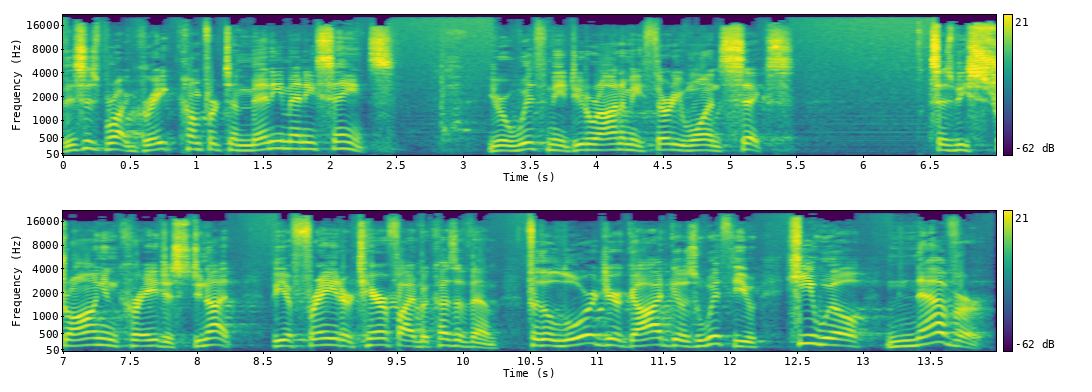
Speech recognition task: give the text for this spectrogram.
This has brought great comfort to many, many saints. You're with me. Deuteronomy 31 6 says, Be strong and courageous. Do not be afraid or terrified because of them. For the Lord your God goes with you. He will never,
